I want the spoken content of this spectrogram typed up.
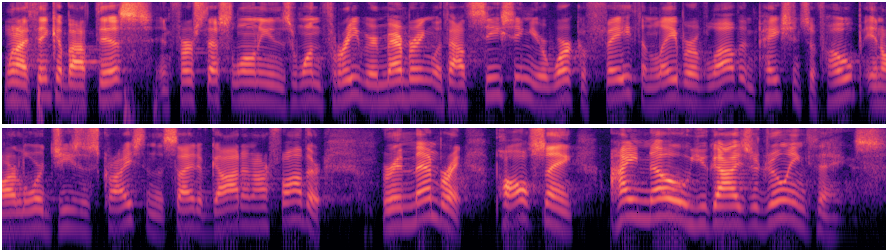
When I think about this in 1 Thessalonians 1 3, remembering without ceasing your work of faith and labor of love and patience of hope in our Lord Jesus Christ in the sight of God and our Father. Remembering, Paul saying, I know you guys are doing things.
